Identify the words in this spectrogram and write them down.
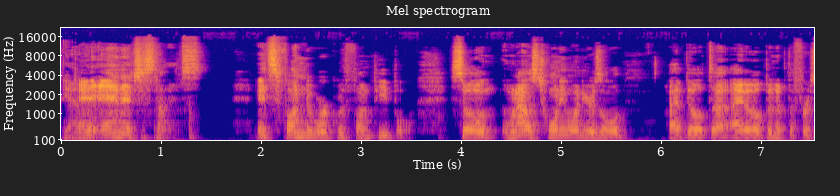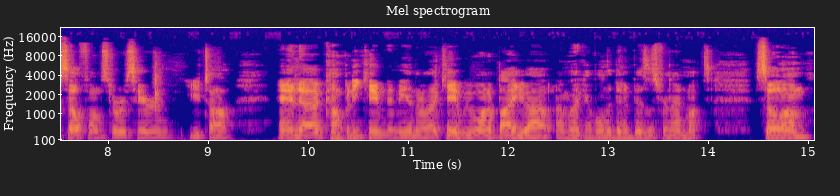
yeah. And, and it's just not. It's, it's fun to work with fun people. So when I was 21 years old, I built. A, I opened up the first cell phone stores here in Utah, and a company came to me and they're like, "Hey, we want to buy you out." I'm like, "I've only been in business for nine months." So um,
